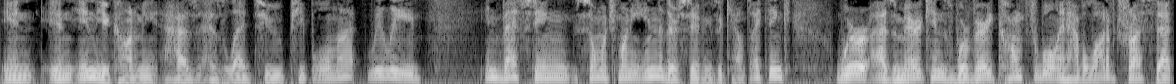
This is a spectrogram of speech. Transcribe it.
in in in the economy has has led to people not really investing so much money into their savings accounts. I think we're as Americans we're very comfortable and have a lot of trust that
